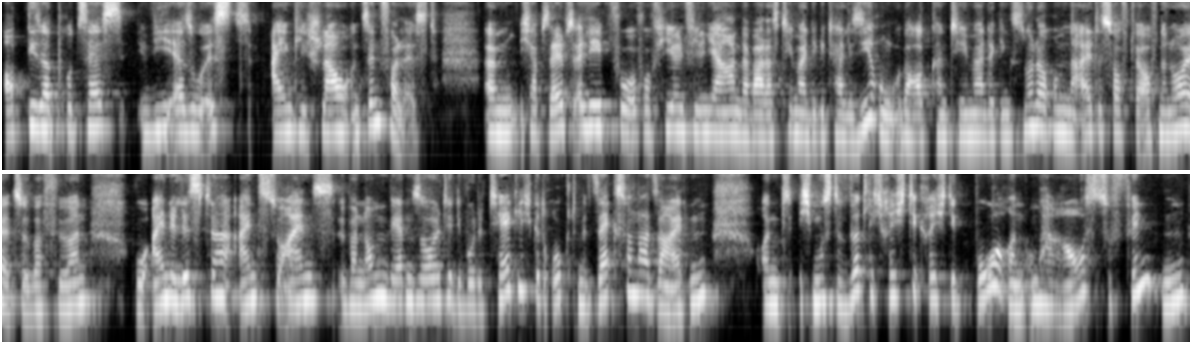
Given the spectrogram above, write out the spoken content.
ob dieser Prozess, wie er so ist, eigentlich schlau und sinnvoll ist. Ähm, ich habe selbst erlebt vor, vor vielen, vielen Jahren, da war das Thema Digitalisierung überhaupt kein Thema. Da ging es nur darum, eine alte Software auf eine neue zu überführen, wo eine Liste eins zu eins übernommen werden sollte. Die wurde täglich gedruckt mit 600 Seiten. Und ich musste wirklich richtig, richtig bohren, um herauszufinden,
